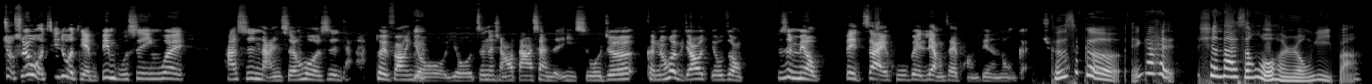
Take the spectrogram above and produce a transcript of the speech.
就所以我嫉妒的点并不是因为他是男生，或者是对方有有真的想要搭讪的意思。我觉得可能会比较有种就是没有被在乎、被晾在旁边的那种感觉。可是这个应该现代生活很容易吧？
